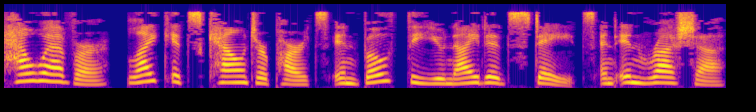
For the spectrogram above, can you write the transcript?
However, like its counterparts in both the United States and in Russia,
